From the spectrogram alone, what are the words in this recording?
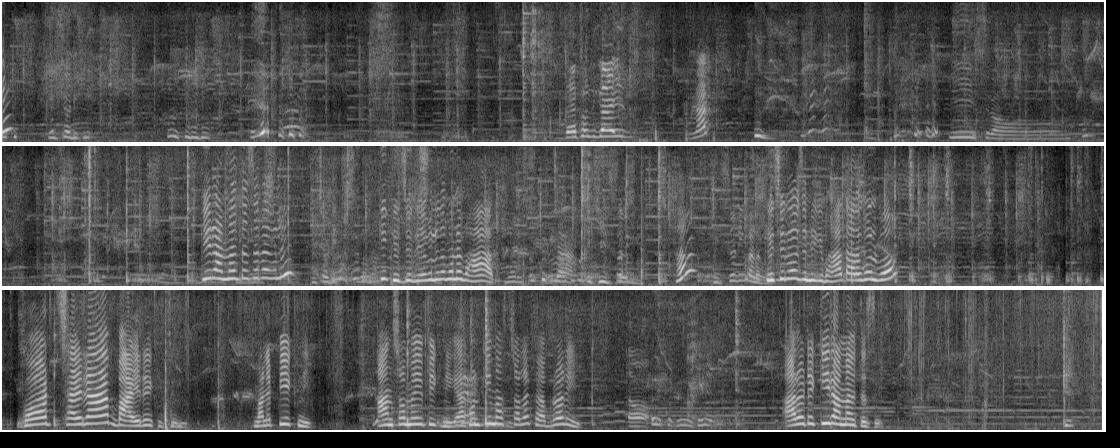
দেখুন গাইস কি রান্না হতেছে রে এগুলো? কি খিচুড়ি? এগুলো তো মনে ভাত। হ্যাঁ? খিচুড়ি হয়েছে নাকি? ভাত আর বলব? ঘর ছাইরা বাইরে খিচুড়ি। মানে পিকনিক আন সময় পিকনিক এখন কি মাস চলে? ফেব্রুয়ারি আর ওটা কি রান্না হইতেছে?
